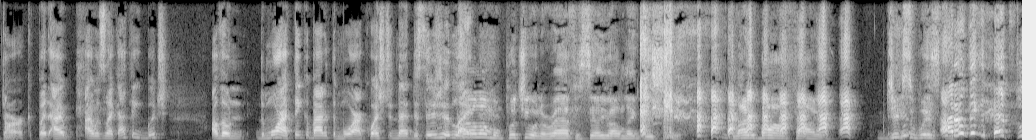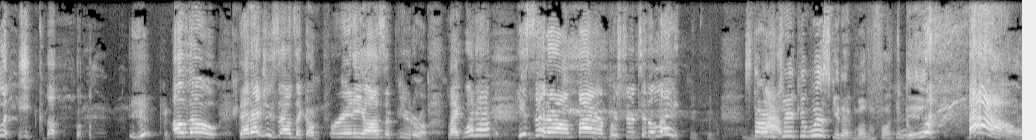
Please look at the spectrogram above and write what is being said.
dark, but I I was like I think Butch although the more I think about it the more I question that decision like Girl, I'm gonna put you on a raft and sell you out Lake Michigan. Light a bonfire. Drink some whiskey. I don't think that's legal. Although that actually sounds like a pretty awesome funeral. Like what happened? He set her on fire and pushed her to the lake. Started Wow. drinking whiskey, that motherfucker did. How?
